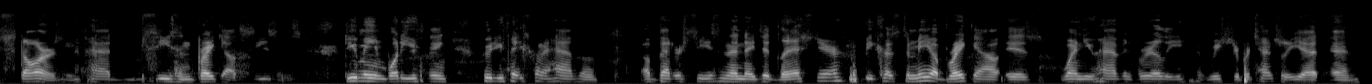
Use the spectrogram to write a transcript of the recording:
stars and have had season breakout seasons. Do you mean what do you think? Who do you think is going to have a a better season than they did last year? Because to me, a breakout is when you haven't really reached your potential yet, and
